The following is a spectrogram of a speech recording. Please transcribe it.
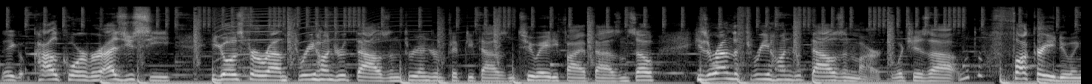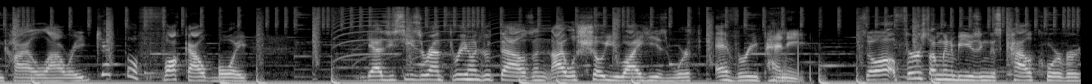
There you go. Kyle Korver, as you see, he goes for around 300,000, 350,000, 285,000. So he's around the 300,000 mark, which is, uh, what the fuck are you doing, Kyle Lowry? Get the fuck out, boy. Yeah, as you see, he's around 300,000. I will show you why he is worth every penny. So uh, first, I'm going to be using this Kyle Korver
